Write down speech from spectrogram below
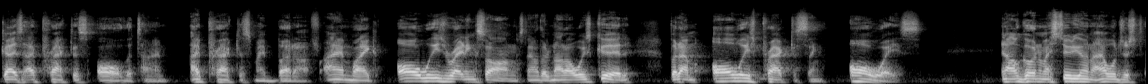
Guys, I practice all the time. I practice my butt off. I am like always writing songs. Now, they're not always good, but I'm always practicing, always. And I'll go into my studio and I will just,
